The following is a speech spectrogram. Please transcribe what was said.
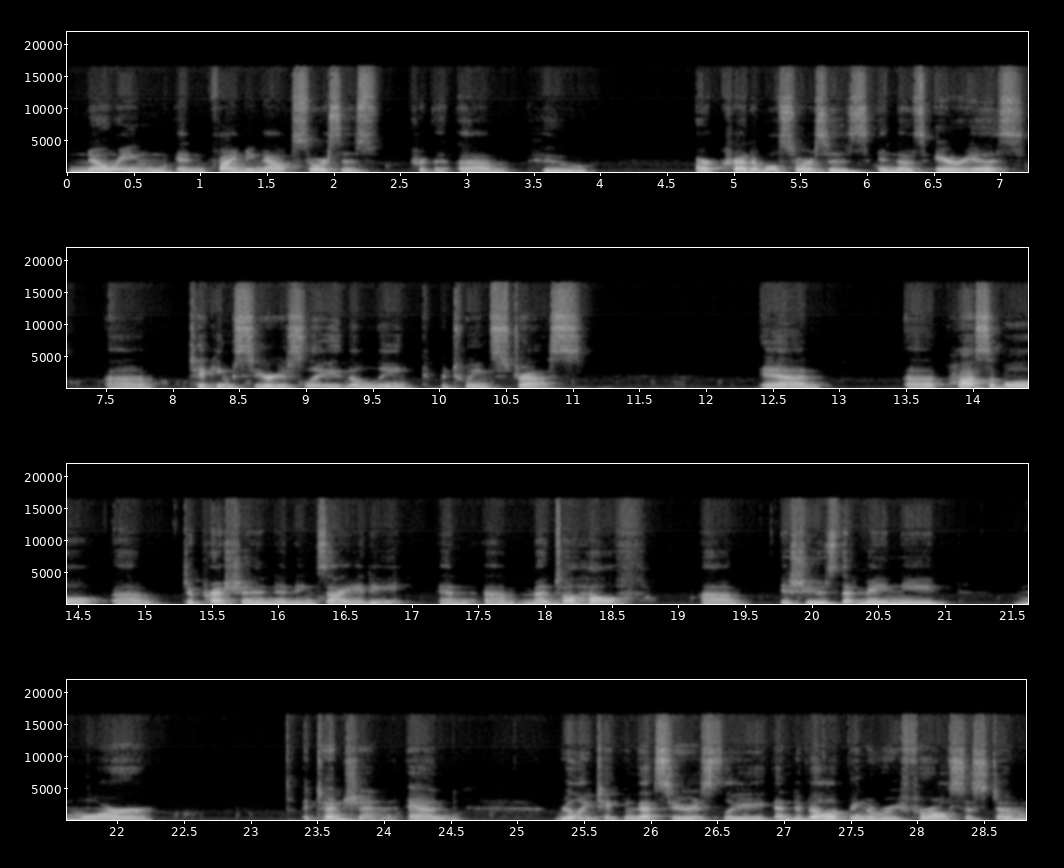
knowing and finding out sources um, who are credible sources in those areas um, taking seriously the link between stress and uh, possible um, depression and anxiety and um, mental health um, issues that may need more attention and really taking that seriously and developing a referral system,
